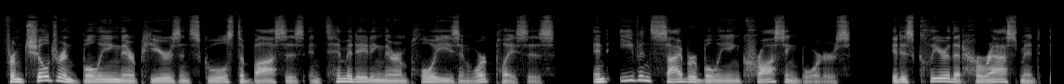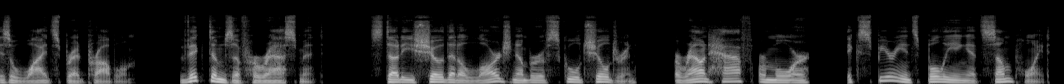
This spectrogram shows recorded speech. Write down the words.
From children bullying their peers in schools to bosses intimidating their employees in workplaces, and even cyberbullying crossing borders, it is clear that harassment is a widespread problem. Victims of harassment. Studies show that a large number of school children, around half or more, experience bullying at some point,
